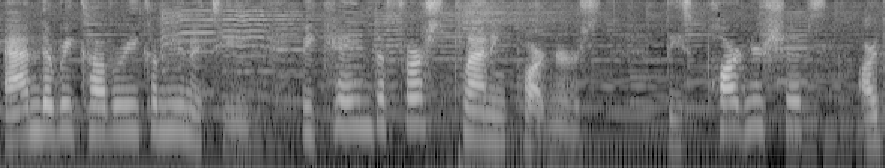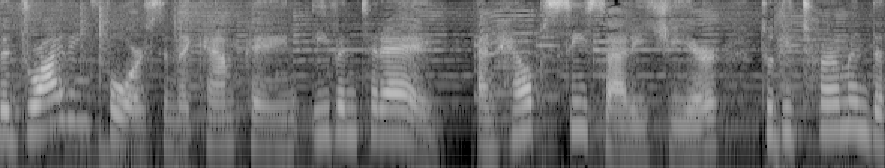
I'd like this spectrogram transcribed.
and the recovery community became the first planning partners. These partnerships are the driving force in the campaign even today and help CSAT each year to determine the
